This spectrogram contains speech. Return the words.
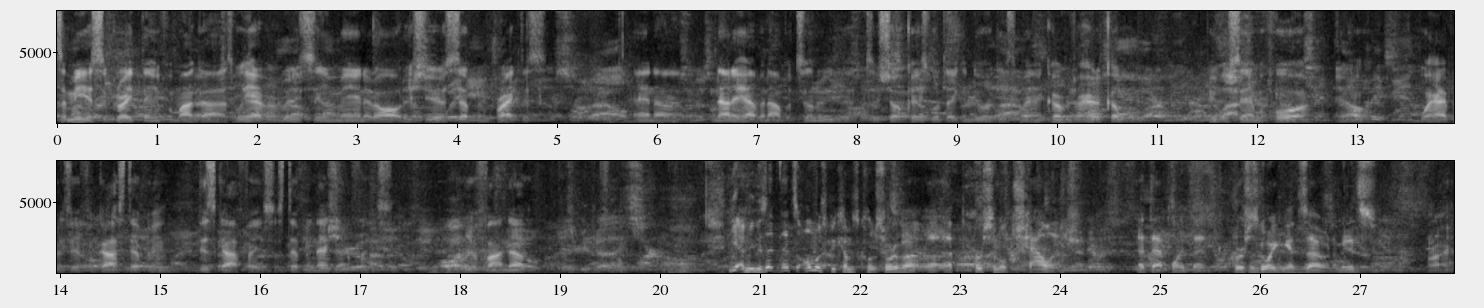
to me it's a great thing for my guys. We haven't really seen man at all this year except in practice, and uh, now they have an opportunity to, to showcase what they can do against man coverage. I heard a couple people saying before, you know, what happens if a guy step in this guy face or step in that guy face. Well, we'll find out. Yeah, I mean, is that that's almost becomes co- sort of a, a, personal challenge at that point then, versus going against zone. I mean, it's Right.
